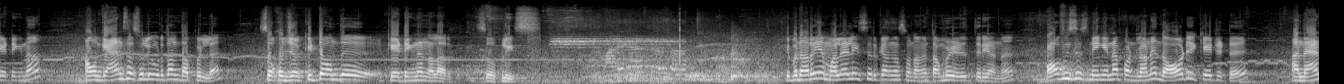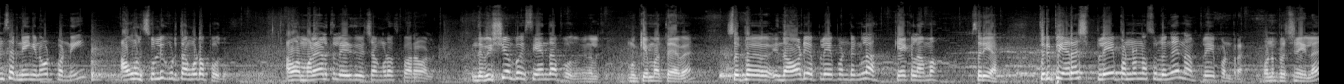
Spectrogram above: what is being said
கேட்டிங்கன்னா அவங்க ஆன்சர் சொல்லி கொடுத்தாலும் தப்பு இல்லை ஸோ கொஞ்சம் கிட்ட வந்து கேட்டிங்கன்னா நல்லாயிருக்கும். ஸோ ப்ளீஸ் இப்போ நிறைய மலையாளிஸ் இருக்காங்க சொன்னாங்க. தமிழ் எழுத தெரியான்னு ஆஃபீஸர்ஸ் நீங்கள் என்ன பண்ணலான்னா இந்த ஆடியோ கேட்டுட்டு அந்த ஆன்சர் நீங்கள் நோட் பண்ணி அவங்களுக்கு சொல்லி கொடுத்தா கூட போதும். அவங்க மலையாளத்தில் எழுதி வச்சா கூட பரவாயில்ல. இந்த விஷயம் போய் சேர்ந்தா போதும் எங்களுக்கு. முக்கியமாக தேவை. ஸோ இப்போ இந்த ஆடியோ ப்ளே பண்ணுறீங்களா கேட்கலாமா? சரியா? திருப்பி யாராச்சும் ப்ளே பண்ணணும்னு சொல்லுங்கள் நான் ப்ளே பண்ணுறேன் ஒன்றும் பிரச்சனை இல்லை.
